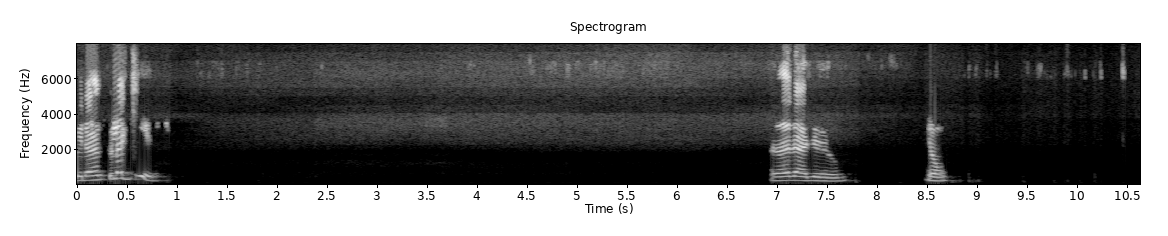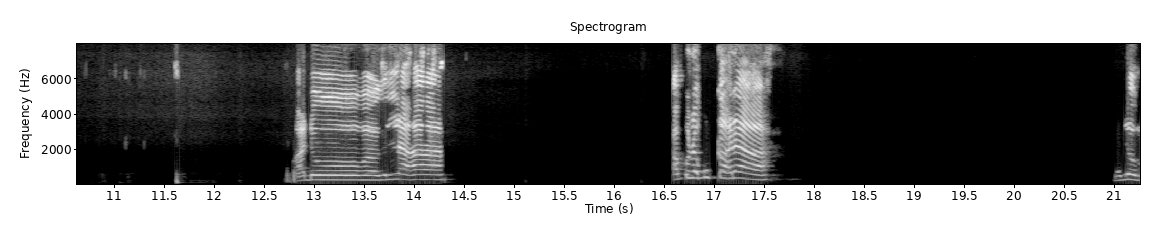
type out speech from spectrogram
Weh, dalam tu lagi. Ada, ada, jom. Jom. Aduh, gelap lah. Aku dah buka dah. Jom.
